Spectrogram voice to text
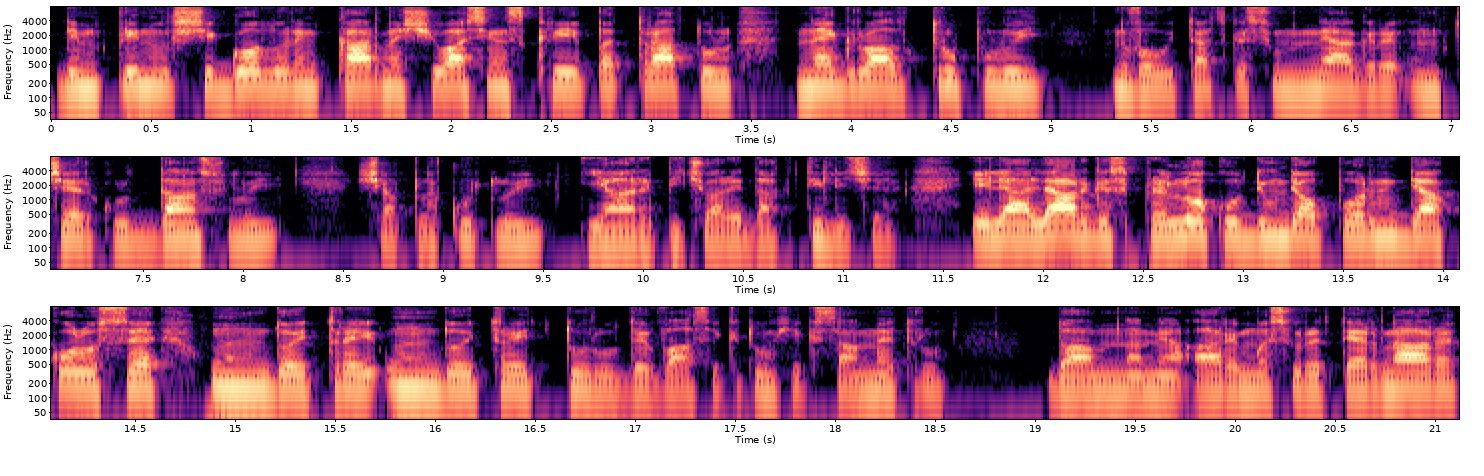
din plinuri și goluri în carne și oase înscrie pătratul negru al trupului. Nu vă uitați că sunt neagră în cercul dansului și a plăcutului. Ea are picioare dactilice. Ele aleargă spre locul de unde au pornit de acolo să 1, 2, 3, 1, 2, 3 turul de vase cât un hexametru. Doamna mea are măsură ternară,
